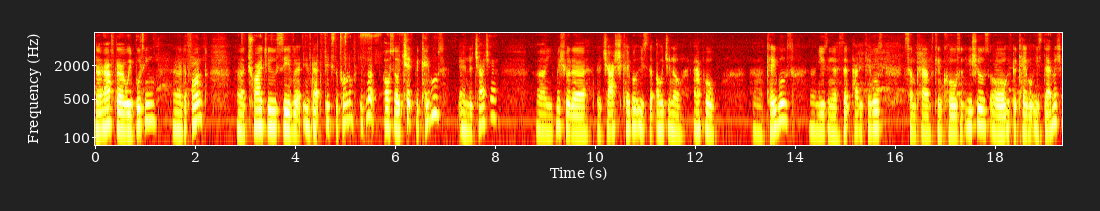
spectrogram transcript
now after rebooting uh, the phone uh, try to see if, if that fixed the problem. If not also check the cables and the charger. Uh, make sure the, the charge cable is the original Apple uh, cables uh, using a third-party cables. Sometimes can cause an issues or if the cable is damaged.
